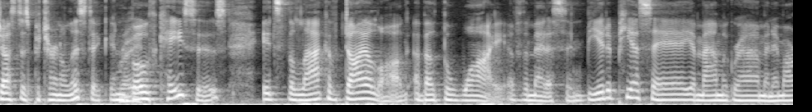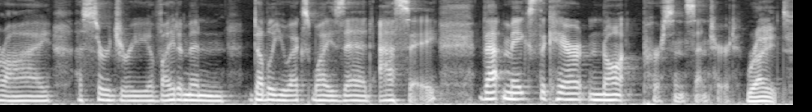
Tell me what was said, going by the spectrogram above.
just as paternalistic. In right. both cases, it's the lack of dialogue about the why of the medicine, be it a PSA, a mammogram, an MRI, a surgery, a vitamin WXYZ assay, that makes the care not person centered. Right.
